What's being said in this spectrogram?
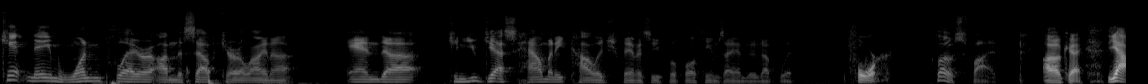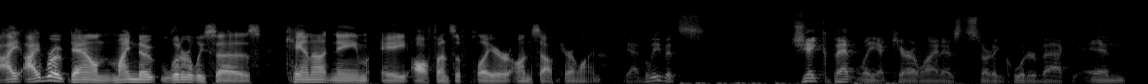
can't name one player on the South Carolina. And uh, can you guess how many college fantasy football teams I ended up with? Four. Close, five. Okay. Yeah, I, I wrote down my note literally says cannot name a offensive player on South Carolina. Yeah, I believe it's Jake Bentley at Carolina as the starting quarterback. And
